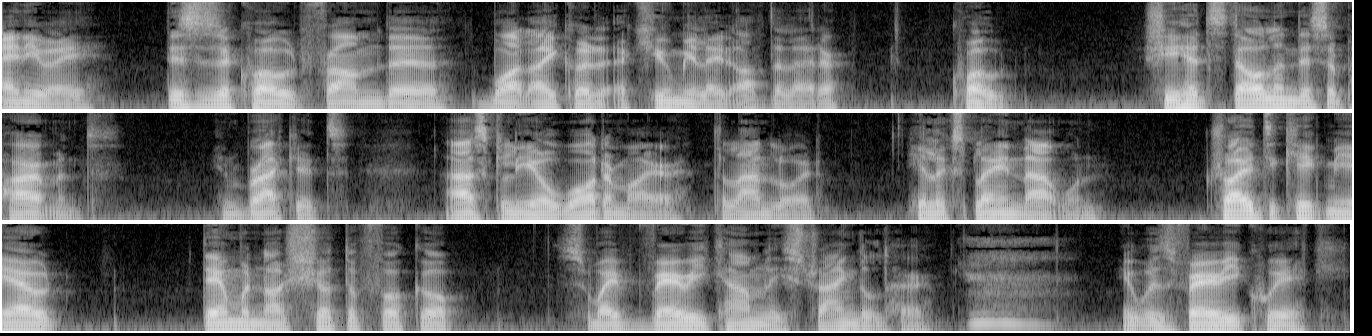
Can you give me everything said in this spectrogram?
Anyway, this is a quote from the what I could accumulate of the letter. Quote: She had stolen this apartment. In brackets, ask Leo Watermeyer, the landlord. He'll explain that one. Tried to kick me out, then would not shut the fuck up, so I very calmly strangled her. It was very quick.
